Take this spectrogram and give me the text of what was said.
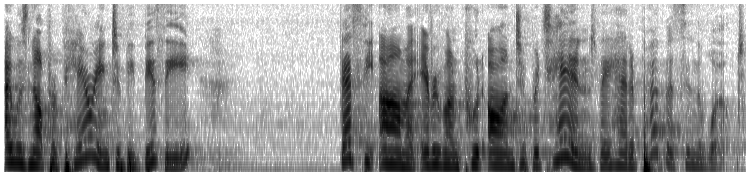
I was not preparing to be busy. That's the armour everyone put on to pretend they had a purpose in the world.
